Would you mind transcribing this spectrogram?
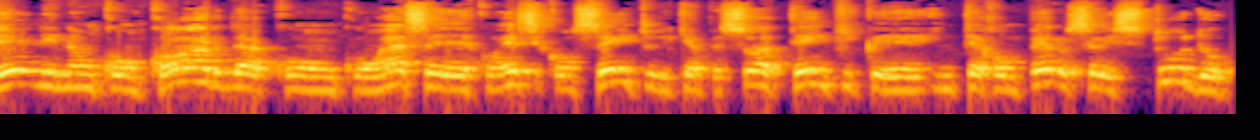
ele não concorda com, com, essa, com esse conceito de que a pessoa tem que eh, interromper o seu estudo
